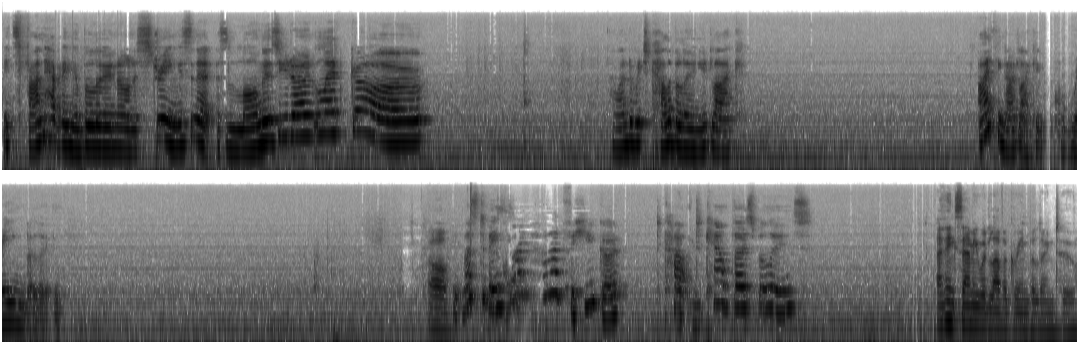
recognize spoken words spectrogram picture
It's fun having a balloon on a string, isn't it? As long as you don't let go. I wonder which colour balloon you'd like. I think I'd like a green balloon. Oh, It must have been quite hard for Hugo to count, to count those balloons. I think Sammy would love a green balloon too.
